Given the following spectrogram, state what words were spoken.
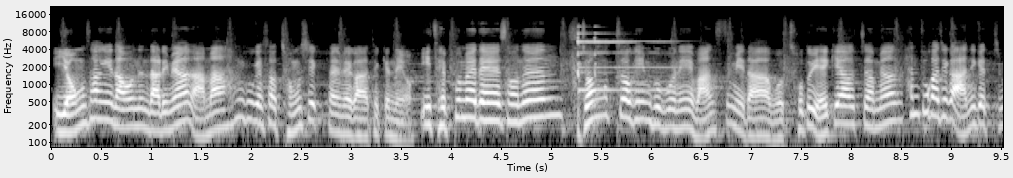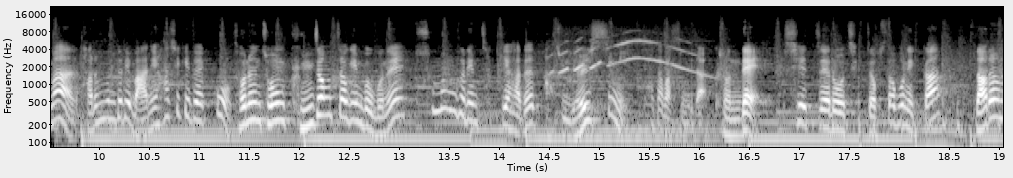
이 영상이 나오는 날이면 아마 한국에서 정식 발매가 됐겠네요. 이 제품에 대해서는 부정적인 부분이 많습니다. 뭐 저도 얘기하자면 한두 가지가 아니겠지만 다른 분들이 많이 하시기도 했고 저는 좀 긍정적인 부분을 숨은 그림 찾기 하듯 아주 열심히 찾아봤습니다. 그런데 실제로 직접 써보니까 나름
